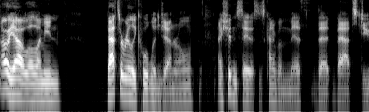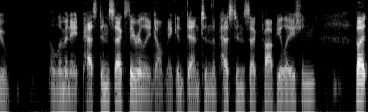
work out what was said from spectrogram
Oh yeah, well I mean bats are really cool in general. I shouldn't say this is kind of a myth that bats do eliminate pest insects. They really don't make a dent in the pest insect population. But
